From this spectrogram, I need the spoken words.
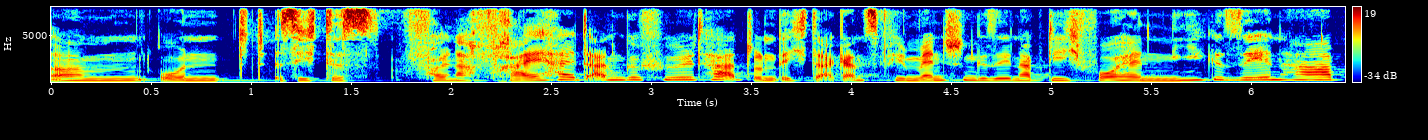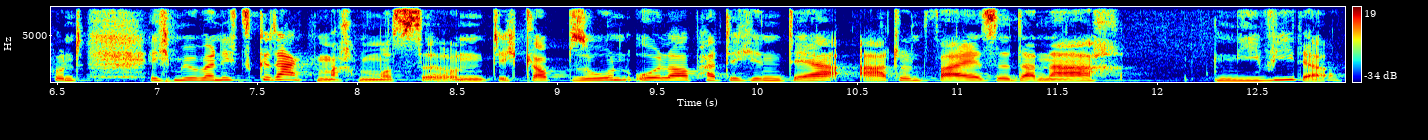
ähm, und sich das voll nach Freiheit angefühlt hat und ich da ganz viele Menschen gesehen habe, die ich vorher nie gesehen habe und ich mir über nichts Gedanken machen musste und und ich glaube, so einen Urlaub hatte ich in der Art und Weise danach nie wieder.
